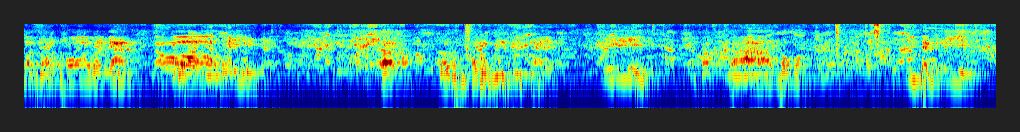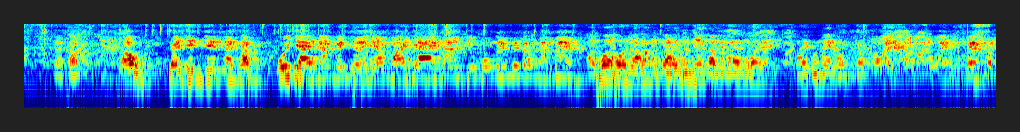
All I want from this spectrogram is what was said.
ก็สอทอเหมือนกันโอ้ของฟรีครับเราต้องดีใจฟรีนะครับสาธุนี่จะฟรี นะครับ เอ้าใจเย็นๆนะครับอุ้ยยายนั่งเฉยๆเดี๋ยวหมายยายมาอยู่ตรงนั้นไม่ต้องมามาอะพ่อพ่อเดี๋ยวให้ให้คุณแม่ก่อนเลยก็ได้พ่อให้คุณแม่ก่อนครับเอาไว้ก่อนเอาไว้แม่ก่อน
